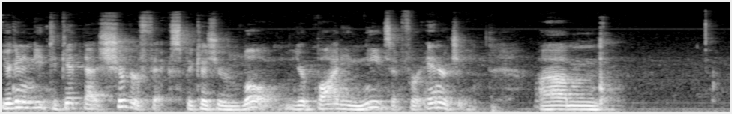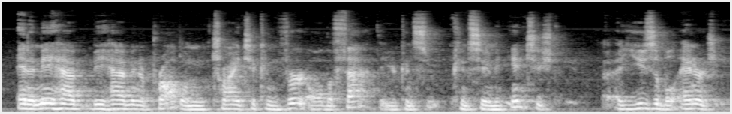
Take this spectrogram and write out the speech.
you're going to need to get that sugar fix because you're low. Your body needs it for energy. Um, and it may have be having a problem trying to convert all the fat that you're cons- consuming into a usable energy.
